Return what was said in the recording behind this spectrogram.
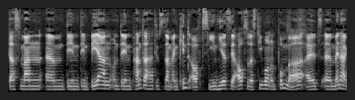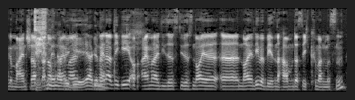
dass man ähm, den, den Bären und den Panther hat, die zusammen ein Kind aufziehen. Hier ist ja auch so, dass Timon und Pumba als äh, Männergemeinschaft dann auf Männer-WG, einmal ja, die genau. Männer-WG auf einmal dieses, dieses neue, äh, neue Lebewesen haben, um das sie sich kümmern müssen.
